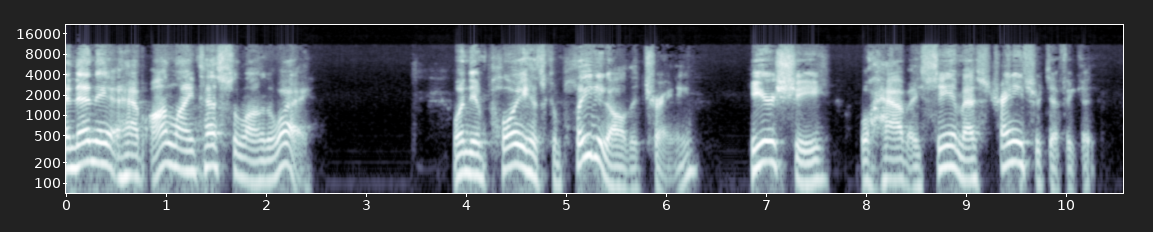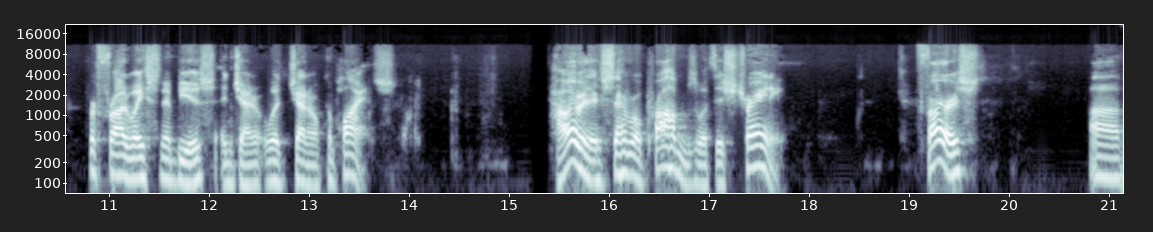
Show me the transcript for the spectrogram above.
And then they have online tests along the way. When the employee has completed all the training, he or she will have a CMS training certificate for fraud, waste, and abuse and general, with general compliance. However, there's several problems with this training. First, uh,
